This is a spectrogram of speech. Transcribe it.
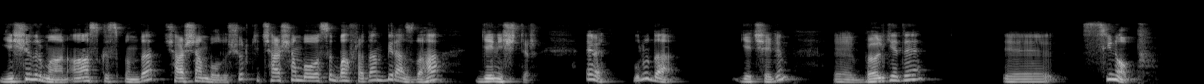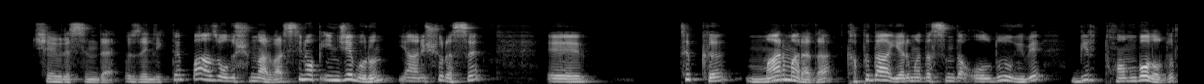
Yeşilırmak'ın ağız kısmında Çarşamba oluşur ki Çarşamba Ovası Bafra'dan biraz daha geniştir. Evet bunu da geçelim. E, bölgede e, Sinop çevresinde özellikle bazı oluşumlar var. Sinop İnceburun yani şurası e, tıpkı Marmara'da Kapıdağ Yarımadası'nda olduğu gibi bir tombolodur.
